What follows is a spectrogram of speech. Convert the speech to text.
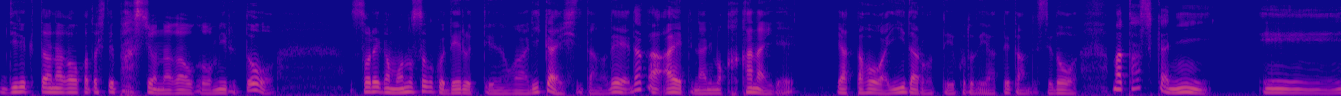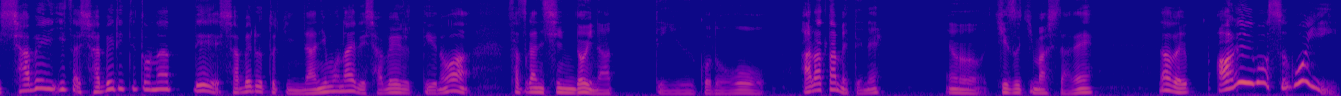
ディレクター長岡としてパッション長岡を見るとそれがものすごく出るっていうのが理解してたのでだからあえて何も書かないでやった方がいいだろうっていうことでやってたんですけどまあ確かにえー、喋りいざ喋り手となって喋る時に何もないで喋るっていうのはさすがにしんどいなっていうことを改めてね、うん、気づきましたね。なのであれはすごい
